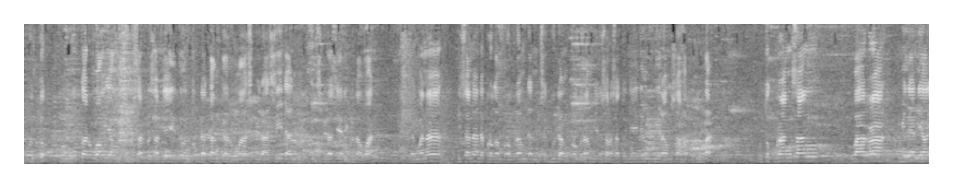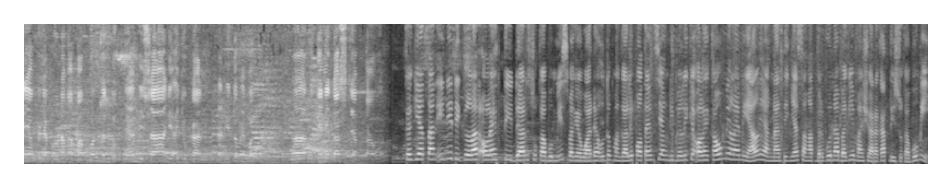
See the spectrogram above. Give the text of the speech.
untuk membuka ruang yang sebesar-besarnya yaitu untuk datang ke rumah aspirasi dan inspirasi Heri Gunawan. Yang mana di sana ada program-program dan segudang program. Jadi salah satunya itu wirausaha pemula untuk merangsang para milenial yang punya produk apa pun bentuknya bisa diajukan dan itu memang uh, rutinitas setiap tahun. Kegiatan ini digelar oleh Tidar Sukabumi sebagai wadah untuk menggali potensi yang dimiliki oleh kaum milenial yang nantinya sangat berguna bagi masyarakat di Sukabumi.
